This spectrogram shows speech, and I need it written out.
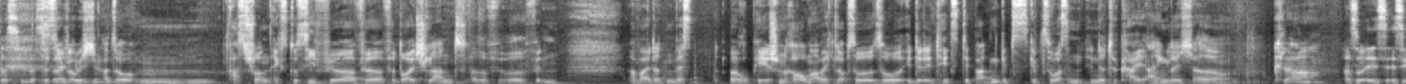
Das, Das ist ja, glaube ich, also mh, fast schon exklusiv für, für, für Deutschland, also für, für den erweiterten westeuropäischen Raum. Aber ich glaube, so, so Identitätsdebatten, gibt es sowas in, in der Türkei eigentlich? Also, Klar. Also, es, es,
